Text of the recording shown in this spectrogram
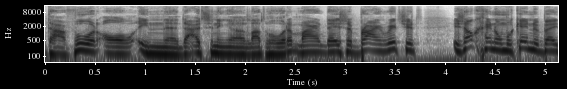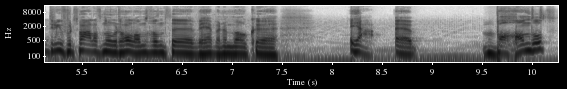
daarvoor al in eh, de uitzendingen laten horen. Maar deze Brian Richard is ook geen onbekende bij 3 voor 12 Noord-Holland. Want eh, we hebben hem ook eh, ja, eh, behandeld.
